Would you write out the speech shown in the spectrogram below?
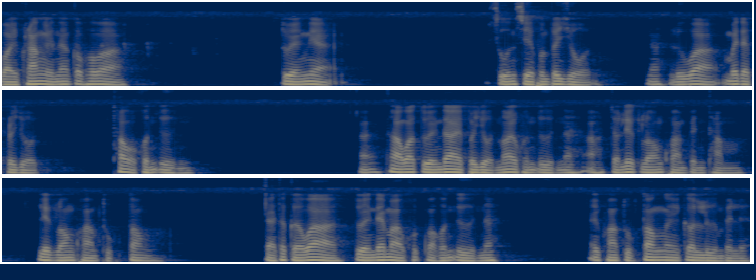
บ่อยครั้งเลยนะก็เพราะว่า ตัวเองเนี่ย สูญเสียผลประโยชน์นะหรือว่าไม่ได้ประโยชน์เท่ากับคนอื่นถ้าว่าตัวเองได้ประโยชน์น้อยคนอื่นนะะจะเรียกร้องความเป็นธรรม เรียกร้องความถูกต้อง แต่ถ้าเกิดว่าตัวเองได้มากกว่าคนอื่นนะ ไอ้ความถูกต้องนี่ก็ลืมไปเลย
